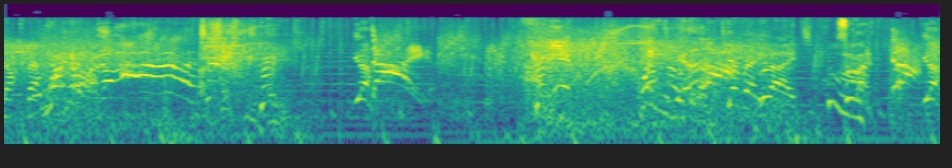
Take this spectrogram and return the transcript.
Not bad. Wide open. Assist me, please. Die! You. Get ready. Right. Yeah.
